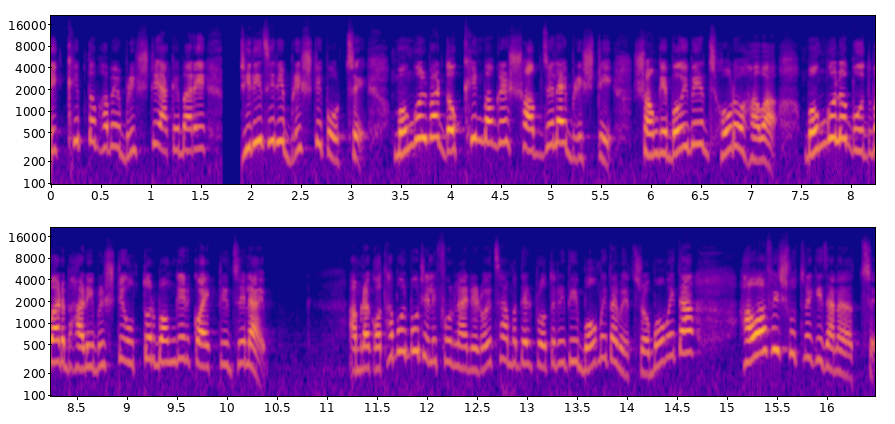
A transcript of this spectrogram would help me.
বিক্ষিপ্তভাবে বৃষ্টি, একেবারে ঝিরিঝিরি বৃষ্টি পড়ছে। মঙ্গলবার দক্ষিণবঙ্গের সব জেলায় বৃষ্টি, সঙ্গে বইবে ঝোড়ো হাওয়া। মঙ্গল ও বুধবার ভারী বৃষ্টি উত্তরবঙ্গের কয়েকটি জেলায়। আমরা কথা বলব। টেলিফোন লাইনে রয়েছে আমাদের প্রতিনিধি মৌমিতা মিত্র। মৌমিতা, হাওয়া সূত্রে কি জানা যাচ্ছে?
